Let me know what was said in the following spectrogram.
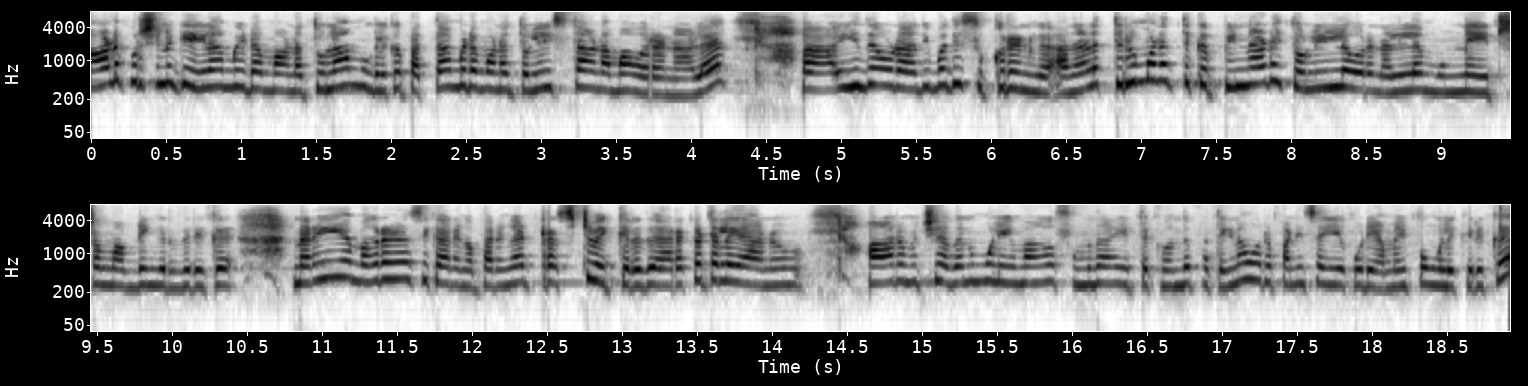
காலபுருஷனுக்கு ஏழாம் இடமான துலாம் இதெல்லாம் உங்களுக்கு பத்தாம் இடமான தொழில் ஸ்தானமாக வரனால இதோட அதிபதி சுக்கரனுங்க. அதனால திருமணத்துக்கு பின்னாடி தொழிலில் ஒரு நல்ல முன்னேற்றம் அப்படிங்கிறது இருக்கு. நிறைய மகர ராசிக்காரங்க பாருங்க ட்ரஸ்ட் வைக்கிறது அறக்கட்டளை அனு ஆரம்பிச்சு அதன் மூலியமாக சமுதாயத்துக்கு வந்து பார்த்தீங்கன்னா ஒரு பணி செய்யக்கூடிய அமைப்பு உங்களுக்கு இருக்கு.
